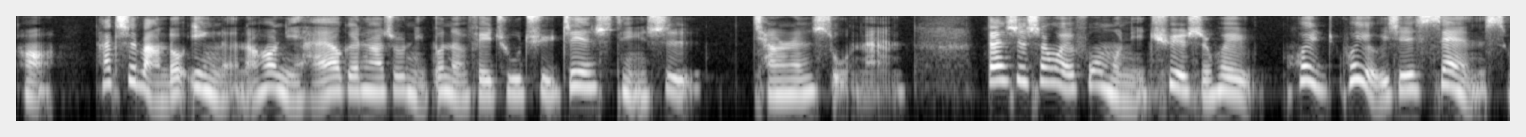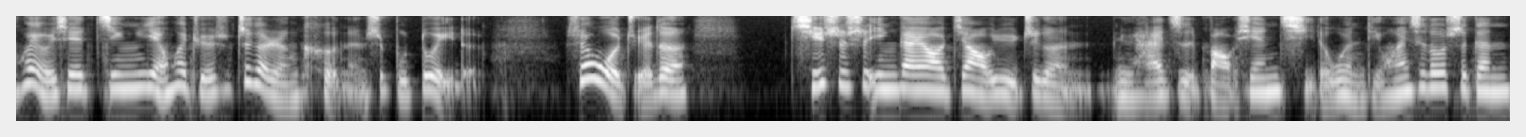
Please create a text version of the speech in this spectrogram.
好，他翅膀都硬了，然后你还要跟他说你不能飞出去，这件事情是强人所难。但是身为父母，你确实会会会有一些 sense，会有一些经验，会觉得说这个人可能是不对的，所以我觉得。其实是应该要教育这个女孩子保鲜期的问题，还是都是跟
